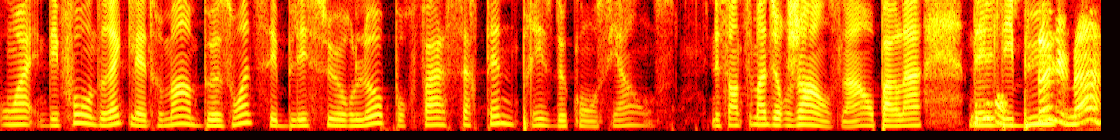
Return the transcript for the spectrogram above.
ouais, des fois, on dirait que l'être humain a besoin de ces blessures-là pour faire certaines prises de conscience. Le sentiment d'urgence, là, en parlant dès le début. Absolument.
